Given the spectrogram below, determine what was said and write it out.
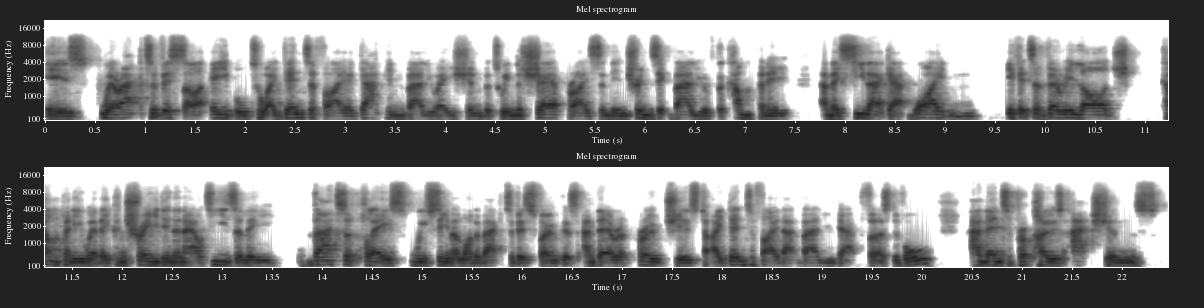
is where activists are able to identify a gap in valuation between the share price and the intrinsic value of the company, and they see that gap widen, if it's a very large company where they can trade in and out easily, that's a place we've seen a lot of activists focus. And their approach is to identify that value gap, first of all, and then to propose actions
